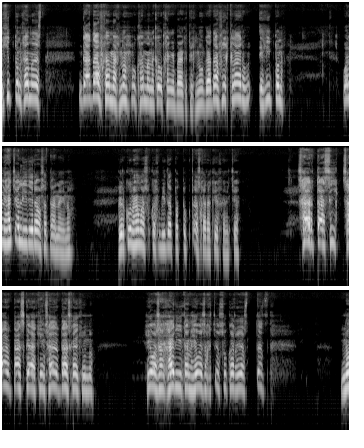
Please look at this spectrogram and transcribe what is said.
Egipto hamas Gaddafi hamaq no uk hamanaka utqañapakatiq no Gaddafi claro Egipto wali hach'a liderawsata tanay no pero kunan hamas ukaq vidapa tukt'asqarakiqa nicha sartasik sartaskakin sartaskakin no hiwasaq haritana hiwasaq ch'usaq karqa no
